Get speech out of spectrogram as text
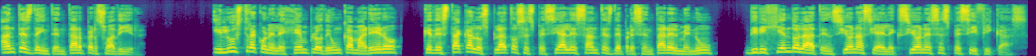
antes de intentar persuadir. Ilustra con el ejemplo de un camarero que destaca los platos especiales antes de presentar el menú, dirigiendo la atención hacia elecciones específicas.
